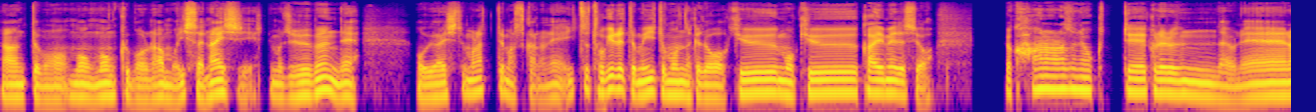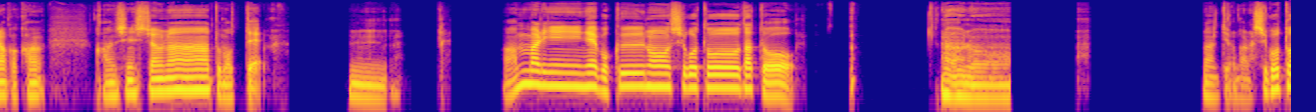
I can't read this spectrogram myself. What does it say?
なんとも文句も何も一切ないし、もう十分ね、お祝いしてもらってますからね、いつ途切れてもいいと思うんだけど、9もう9回目ですよ。必ずね、送ってくれるんだよね。なんかか感心しちゃうなと思って。うん。あんまりね、僕の仕事だと、あの、なんていうのかな、仕事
